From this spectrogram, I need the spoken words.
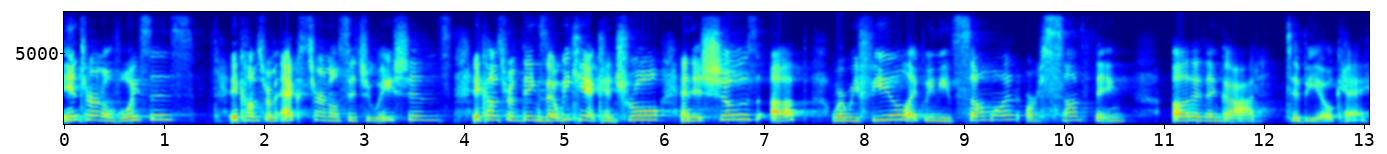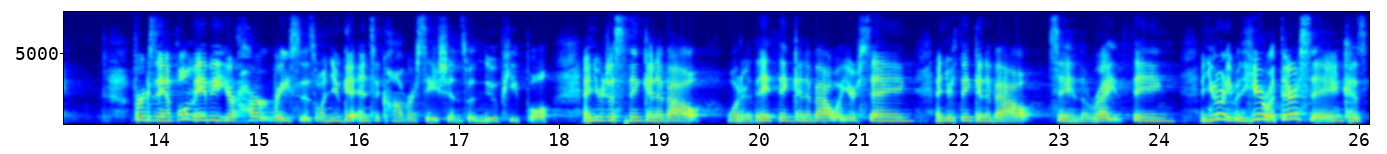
internal voices. It comes from external situations. It comes from things that we can't control. And it shows up where we feel like we need someone or something other than God to be okay. For example, maybe your heart races when you get into conversations with new people and you're just thinking about what are they thinking about what you're saying and you're thinking about saying the right thing and you don't even hear what they're saying because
